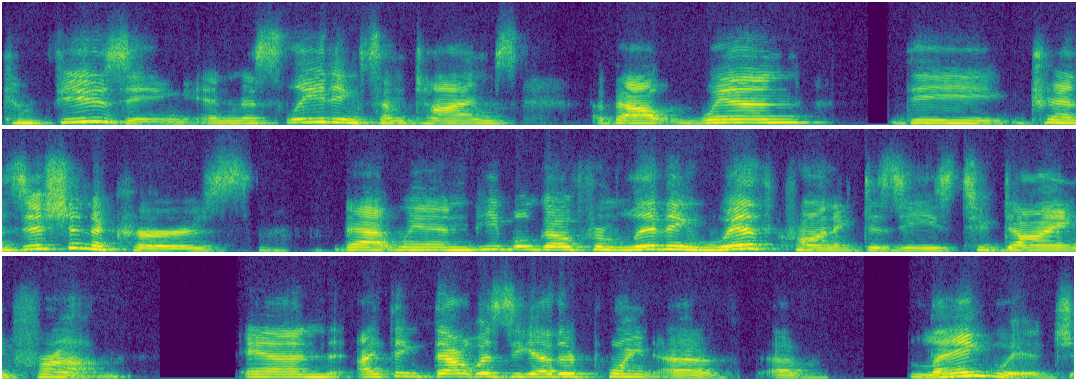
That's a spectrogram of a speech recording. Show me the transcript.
confusing and misleading sometimes about when the transition occurs that when people go from living with chronic disease to dying from. And I think that was the other point of, of language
